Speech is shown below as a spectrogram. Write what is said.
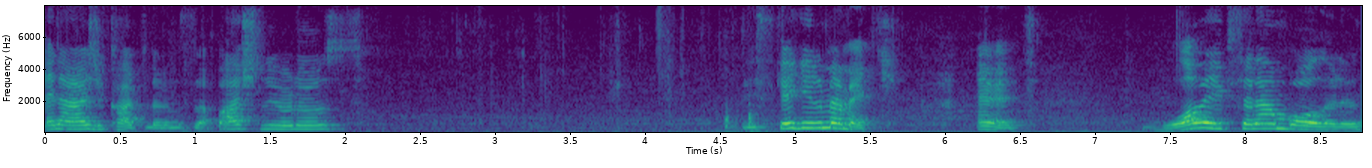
enerji kartlarımıza başlıyoruz. Riske girmemek. Evet. Boğa ve yükselen boğaların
